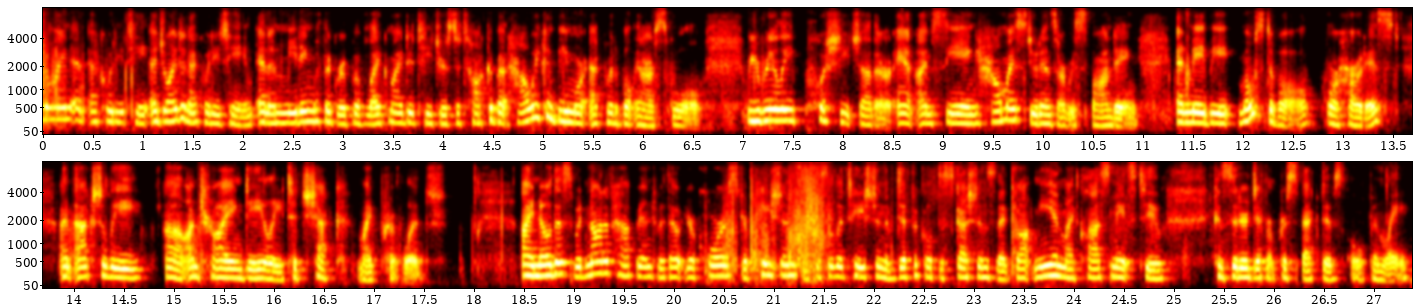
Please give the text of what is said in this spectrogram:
joined an equity team. I joined an equity team and a meeting with a group of like-minded teachers to talk about how we can be more equitable in our school. We really push each other, and I'm seeing how my students are responding. And maybe most of all, or hardest, I'm actually uh, I'm trying daily to check my privilege. I know this would not have happened without your course, your patience, and facilitation of difficult discussions that got me and my classmates to consider different perspectives openly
